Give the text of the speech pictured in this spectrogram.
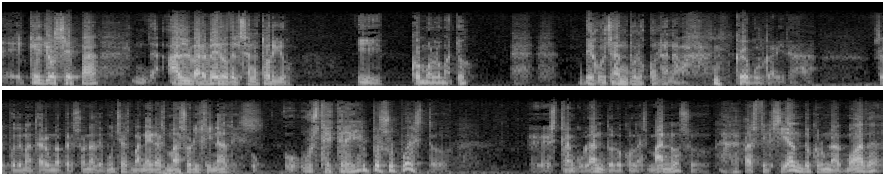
Eh, Que yo sepa, al barbero del sanatorio, ¿Y cómo lo mató? degollándolo con la navaja. ¡Qué vulgaridad! Se puede matar a una persona de muchas maneras más originales. ¿Usted cree? Por supuesto. Estrangulándolo con las manos, o asfixiando con una almohada,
